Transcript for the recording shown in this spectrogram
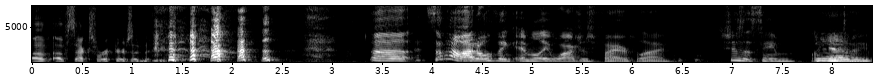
of, of sex workers in the future. uh somehow I don't think Emily watches Firefly. She doesn't seem like the yeah, type.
